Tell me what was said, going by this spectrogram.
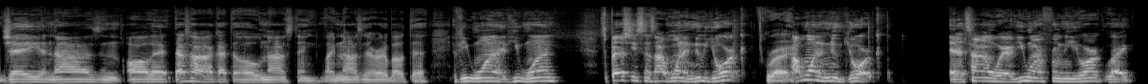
Jay and Nas and all that. That's how I got the whole Nas thing. Like Nas had heard about that. If you won, if you won, especially since I won in New York, Right. I won in New York at a time where if you weren't from New York, like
